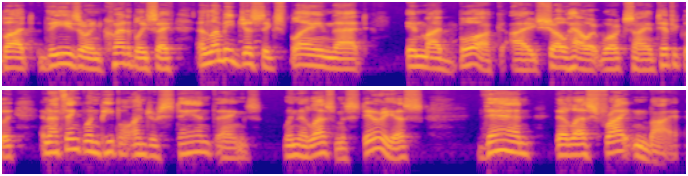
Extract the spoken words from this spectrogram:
but these are incredibly safe. And let me just explain that in my book, I show how it works scientifically. And I think when people understand things, when they're less mysterious, then they're less frightened by it.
